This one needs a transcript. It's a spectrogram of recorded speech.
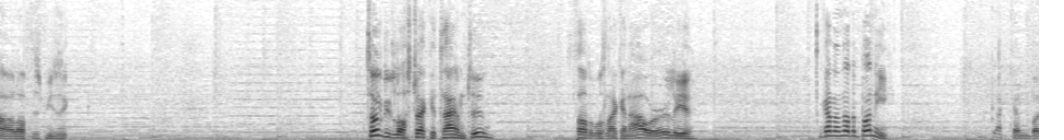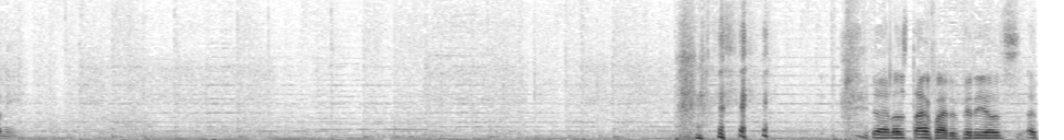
I love this music. Totally lost track of time too. Thought it was like an hour earlier. Got another bunny. Black and bunny. yeah, those TIE Fighter videos. I,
